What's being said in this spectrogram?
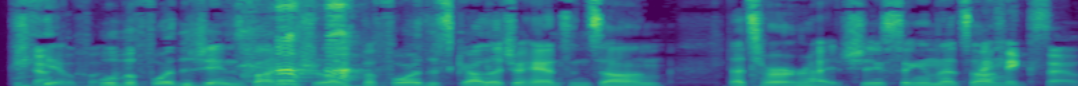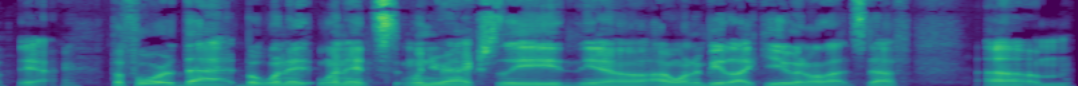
yeah, well before the james bond intro like before the scarlett johansson song that's her right she's singing that song I think so. yeah. Before that, but when it when it's when you're actually, you know, I want to be like you and all that stuff. Um,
